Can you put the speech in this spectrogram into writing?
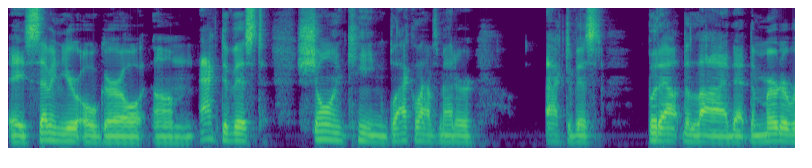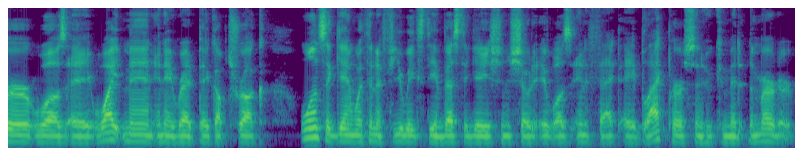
a seven year old girl, um, activist Shaun King, Black Lives Matter activist, put out the lie that the murderer was a white man in a red pickup truck. Once again, within a few weeks, the investigation showed it was, in fact, a black person who committed the murder.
